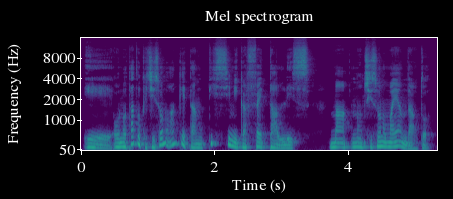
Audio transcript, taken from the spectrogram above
e ho notato che ci sono anche tantissimi caffè Tallis, ma non ci sono mai andato.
